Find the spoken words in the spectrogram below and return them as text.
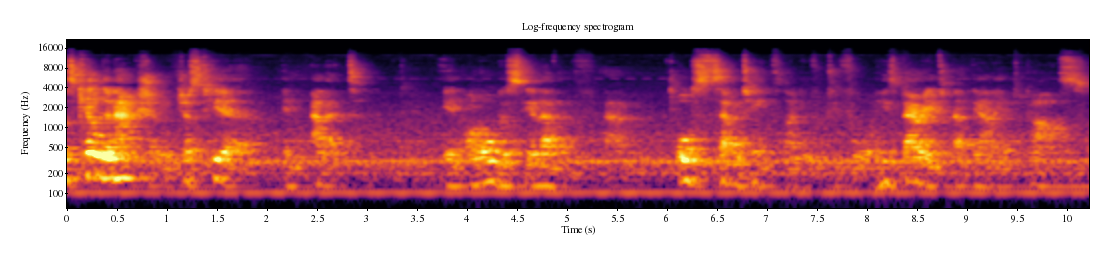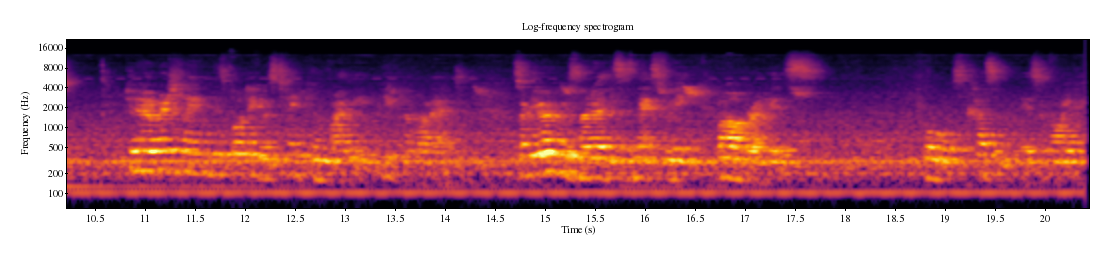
was killed in action just here in Alet in, on August the 11th, um, August 17th, 1944. And he's buried at the Allied Pass. Do you know, originally his body was taken by the people of Alet. So the only reason I know this is next week, Barbara, his Paul's cousin, is arriving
